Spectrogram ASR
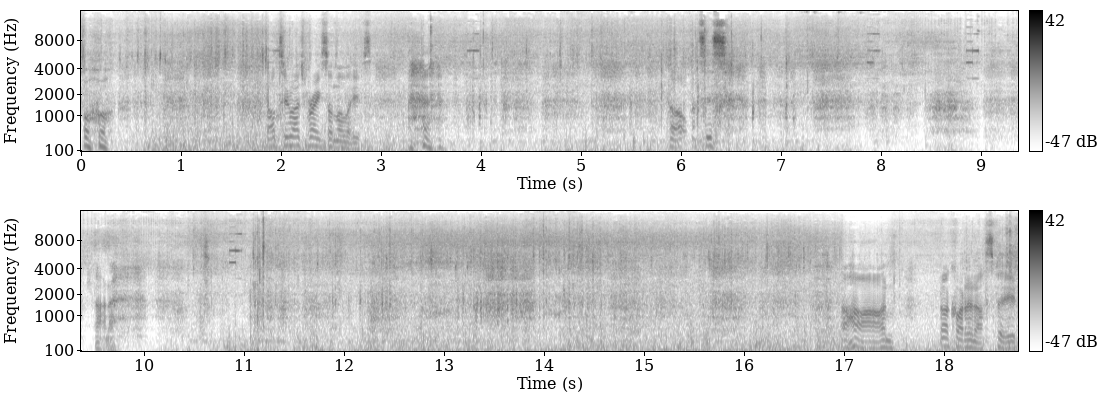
Oh, not too much brakes on the leaves. oh, what's this? Oh no. Oh, not quite enough speed.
